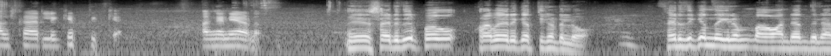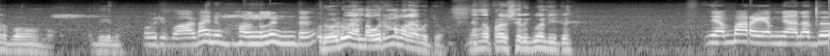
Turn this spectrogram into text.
ആൾക്കാരിലേക്ക് എത്തിക്കാം അങ്ങനെയാണ്. സരിത ഇപ്പോൾ കുറേ പേർക്ക് എത്തിക്കണ്ടല്ലോ? ഉം. സരിതയ്ക്ക് എന്തെങ്കിലും ഭഗവാന്റെ എന്തെങ്കിലും അനുഭവം ഉണ്ടോ എന്തെങ്കിലും? ഒരുപാട് അനുഭവങ്ങളുണ്ട്. ഒരുപാട് വേണ്ട ഒരെണ്ണം പറയാൻ പറ്റുമോ? ഞങ്ങൾ പ്രേക്ഷകർക്ക് വേണ്ടിയിട്ട്. ഞാൻ പറയാം ഞാനത്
